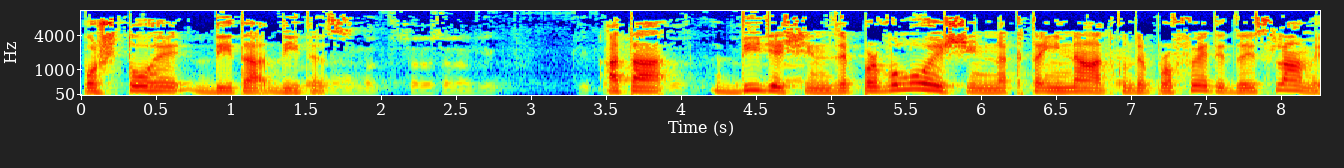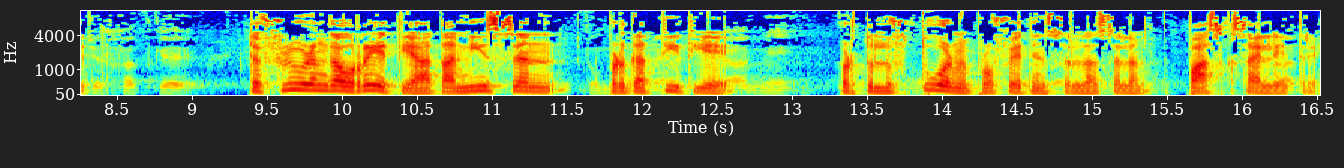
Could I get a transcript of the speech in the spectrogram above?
po shtohej dita ditës. Ata digjeshin dhe përvëloheshin në këtë inat kundër profetit dhe Islamit. Të fryrë nga urrejtja ata nisën përgatitje për të luftuar me profetin sallallahu alajhi wasallam pas kësaj letre.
